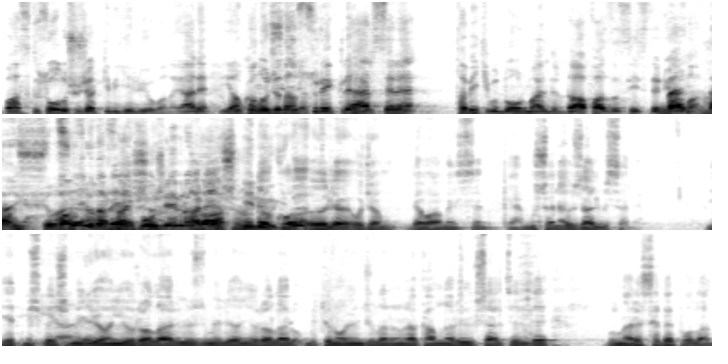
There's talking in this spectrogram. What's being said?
Baskısı oluşacak gibi geliyor bana. Yani Ya Okan Hoca'dan sürekli her sene tabii ki bu normaldir. Daha fazlası isteniyor Ben- ama ben o şunu baskı da Araya sanki hocaya biraz araya ağır şunu geliyor da gibi. koy artık. öyle hocam devam etsin. Yani bu sene özel bir sene. 75 milyon eurolar, 100 milyon eurolar, bütün oyuncuların rakamları yükseltildi. Bunlara sebep olan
